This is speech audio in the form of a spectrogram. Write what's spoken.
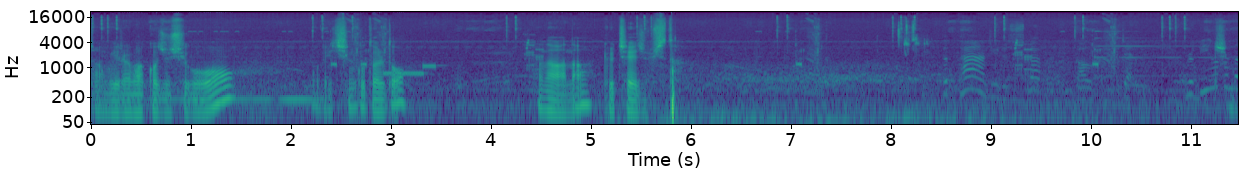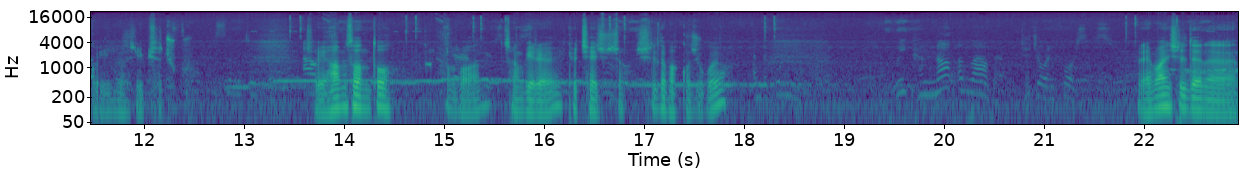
장비를 바꿔주시고 우리 친구들도 하나하나 교체해 줍시다. 친구 이거 입혀주고 저희 함선도 한번 장비를 교체해 주죠. 실드 바꿔주고요. 레만 실드는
